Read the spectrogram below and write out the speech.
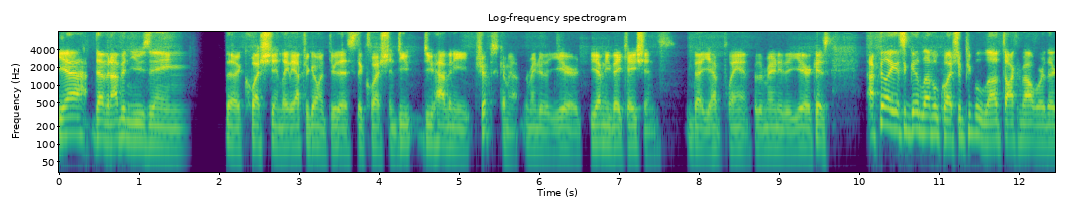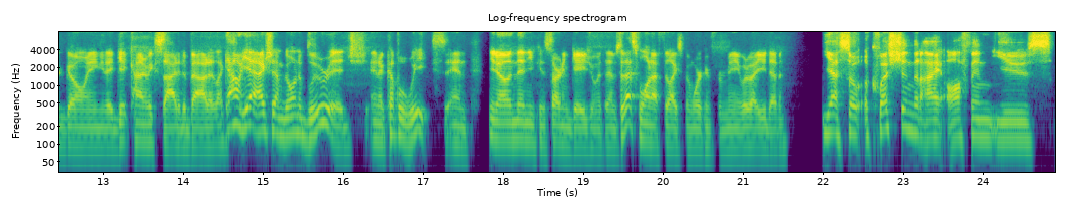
Yeah, Devin, I've been using the question lately after going through this. The question: Do you do you have any trips coming up remainder of the year? Do you have any vacations that you have planned for the remainder of the year? Because I feel like it's a good level question. People love talking about where they're going. They get kind of excited about it. Like, oh yeah, actually I'm going to Blue Ridge in a couple of weeks. And, you know, and then you can start engaging with them. So that's one I feel like has been working for me. What about you, Devin? Yeah. So a question that I often use,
